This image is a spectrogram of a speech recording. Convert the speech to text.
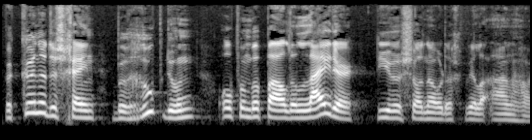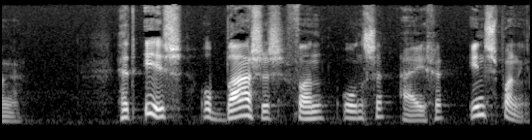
We kunnen dus geen beroep doen op een bepaalde leider die we zo nodig willen aanhangen. Het is op basis van onze eigen inspanning.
